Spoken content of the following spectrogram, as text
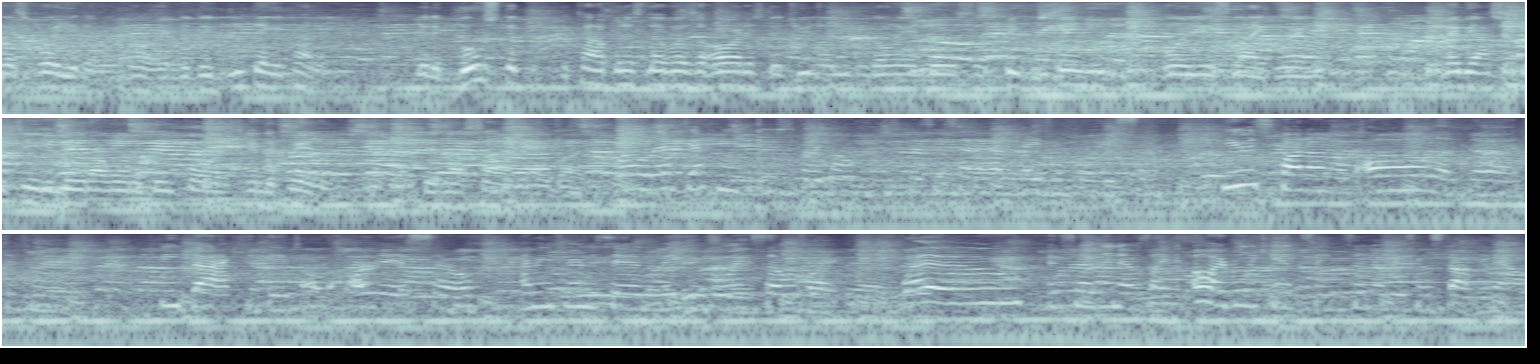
was for you though? Or did, did you think it kind of did it boost the, the, confidence level as an artist that you know you can go ahead and do it since people see you, or it's like, well, maybe I should continue to do what I want to do for independence, did not sign nobody. Amazing voice. And he was spot on with all of the different feedback he gave to all the artists. So, I mean, for him to say an amazing voice, I was like, whoa. And so then I was like, oh, I really can't sing, so nobody's going to stop me now.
